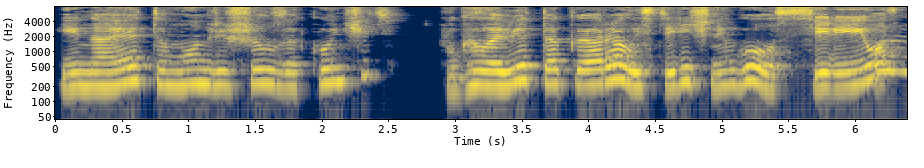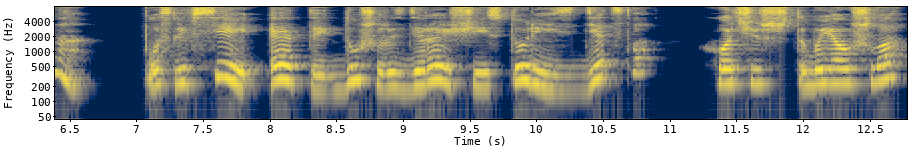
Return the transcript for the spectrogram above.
И на этом он решил закончить? В голове так и орал истеричный голос. Серьезно? После всей этой душераздирающей истории с детства? Хочешь, чтобы я ушла?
